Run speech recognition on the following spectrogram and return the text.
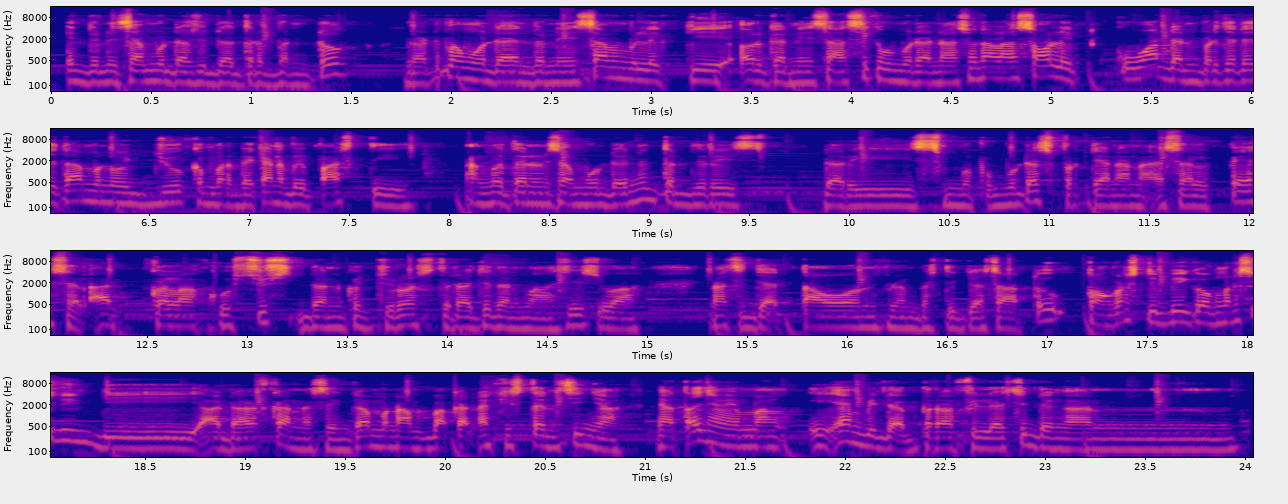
Indonesia muda sudah terbentuk Berarti pemuda Indonesia memiliki organisasi kepemudaan nasional yang solid, kuat dan bercita-cita menuju kemerdekaan lebih pasti. Anggota Indonesia Muda ini terdiri dari semua pemuda seperti anak-anak SLP, SLA, sekolah khusus dan kejuruan sederajat dan mahasiswa. Nah, sejak tahun 1931, Kongres di Kongres ini diadakan sehingga menampakkan eksistensinya. Nyatanya memang IM tidak berafiliasi dengan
